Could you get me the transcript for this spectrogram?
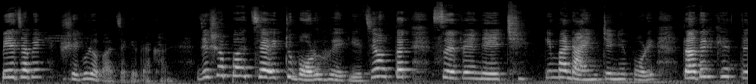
পেয়ে যাবেন, সেগুলো বাচ্চাকে দেখান। যেসব বাচ্চা একটু বড় হয়ে গিয়েছে, অর্থাৎ সেভেন এইট কিংবা নাইন টেনে পড়ে, তাদের ক্ষেত্রে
